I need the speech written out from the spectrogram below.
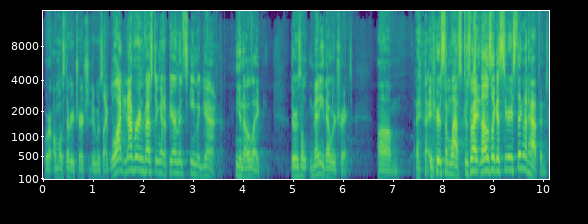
where almost every church was like, "Well, I'm never investing in a pyramid scheme again." You know, like there was a, many that were tricked. Um, I, hear some laughs because right, that was like a serious thing that happened.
